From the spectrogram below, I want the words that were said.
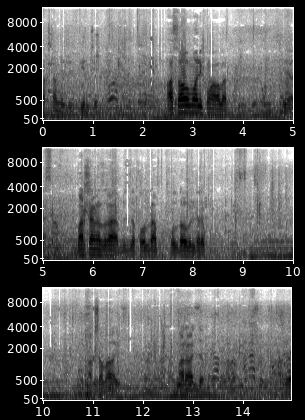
ақшамыз жеткенше ассалаумағалейкум ағалар иә баршаңызға бізді қолдап қолдау білдіріп ақшалай моральдық иә.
